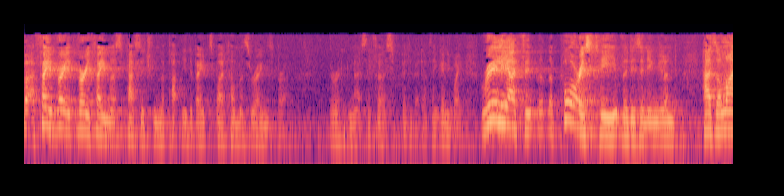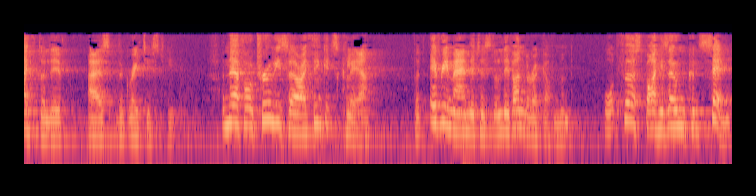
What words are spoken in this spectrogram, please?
f- very, very famous passage from the Putney debates by Thomas Rainsborough. I recognise the first bit of it, I think, anyway. Really, I think that the poorest he that is in England has a life to live as the greatest he. And therefore, truly, sir, I think it's clear that every man that is to live under a government ought first, by his own consent,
